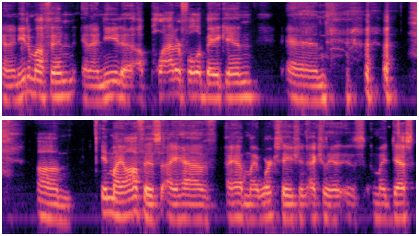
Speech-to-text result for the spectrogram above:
and I need a muffin and I need a, a platter full of bacon. And um, in my office, I have I have my workstation. Actually, is my desk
